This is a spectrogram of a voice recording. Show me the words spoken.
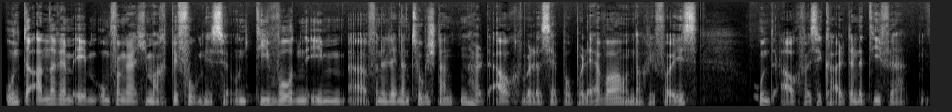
Unter anderem eben umfangreiche Machtbefugnisse. Und die wurden ihm äh, von den Ländern zugestanden, halt auch, weil er sehr populär war und nach wie vor ist. Und auch, weil sie keine Alternative hatten.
